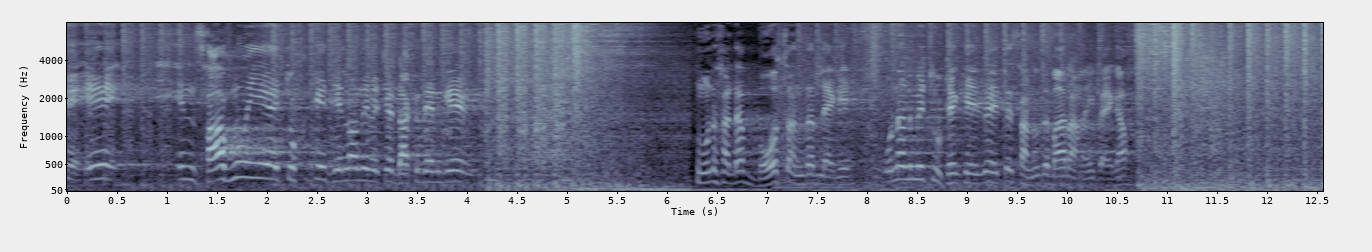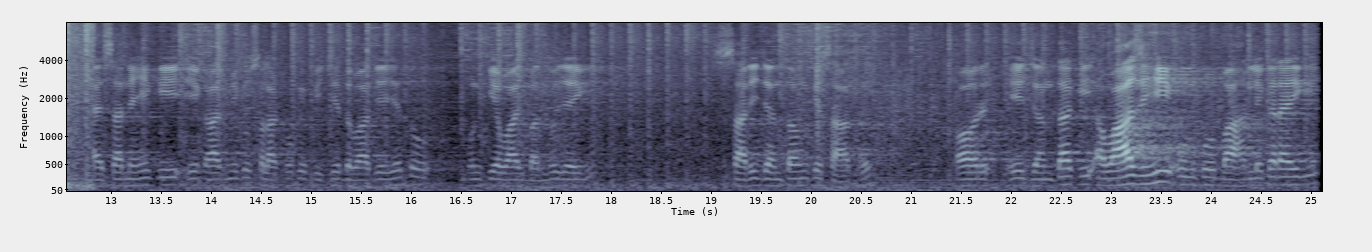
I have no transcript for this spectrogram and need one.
ਕਿ ਇਹ ਇਨਸਾਫ ਨੂੰ ਹੀ ਚੁੱਕ ਕੇ ਜੇਲ੍ਹਾਂ ਦੇ ਵਿੱਚ ਡੱਕ ਦੇਣਗੇ। ਹੁਣ ਸਾਡਾ ਬਹੁਤ ਅੰਦਰ ਲੈ ਗਏ। ਉਹਨਾਂ ਨੂੰ ਵੀ ਝੂਠੇ ਕੇਸ ਦੇ ਤੇ ਸਾਨੂੰ ਤਾਂ ਬਾਹਰ ਆਣਾ ਹੀ ਪਏਗਾ ऐसा नहीं कि एक आदमी को सलाखों के पीछे दबा दिया जाए तो उनकी आवाज़ बंद हो जाएगी सारी जनता उनके साथ है और ये जनता की आवाज़ ही उनको बाहर लेकर आएगी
